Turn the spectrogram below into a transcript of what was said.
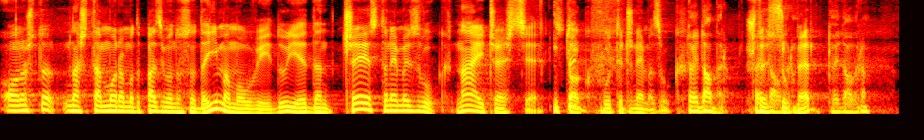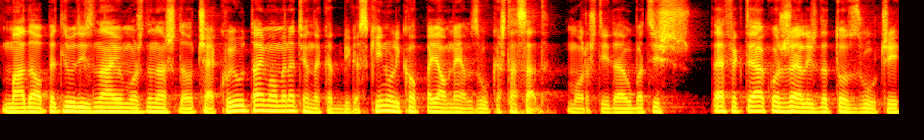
ono što, na šta moramo da pazimo, odnosno da imamo u vidu, je da često nemaju zvuk. Najčešće I to je- stock footage nema zvuk. To je dobro. Što to je dobro. super. To je dobro. Mada opet ljudi znaju možda naš da očekuju taj moment i onda kad bi ga skinuli kao pa ja nemam zvuka, šta sad? Moraš ti da ubaciš efekte ako želiš da to zvuči.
